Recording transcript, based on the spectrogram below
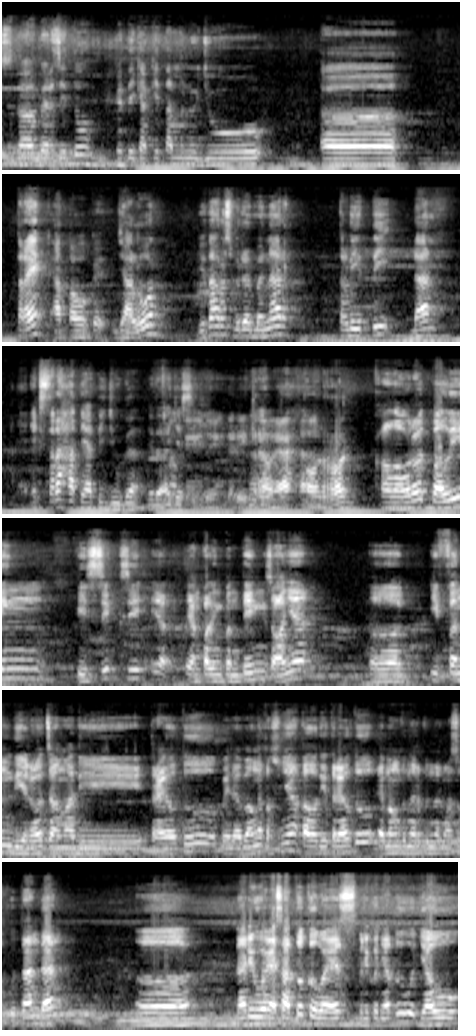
setelah beres itu ketika kita menuju eh trek atau ke jalur kita harus benar-benar teliti dan ekstra hati-hati juga gitu aja Oke, sih. itu yang dari trail ya. Kalau road Kalau road paling fisik sih ya yang paling penting. Soalnya eh, event di road sama di trail tuh beda banget. Maksudnya kalau di trail tuh emang benar-benar masuk hutan dan eh, dari WS 1 ke WS berikutnya tuh jauh.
